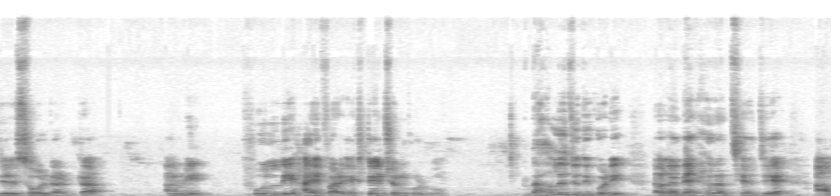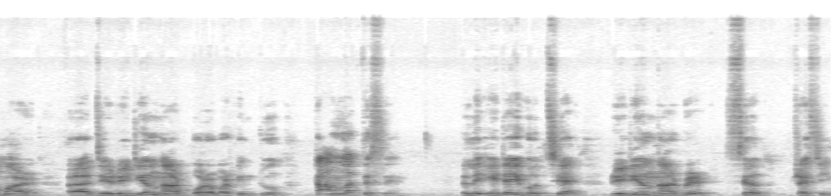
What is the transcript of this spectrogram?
যে শোল্ডারটা আমি ফুললি হাইপার এক্সটেনশন করব। তাহলে যদি করি, তাহলে দেখা যাচ্ছে যে আমার যে রেডিয়াল নার্ভ বরাবর কিন্তু টান লাগতেছে। তাহলে এটাই হচ্ছে রেডিয়াল নার্ভের সেলফ ট্রেসিং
